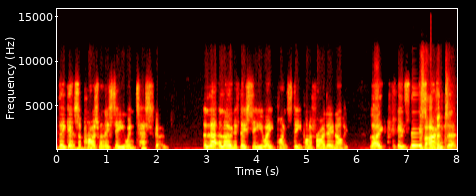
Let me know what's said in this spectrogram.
they get surprised when they see you in Tesco, let alone if they see you eight pints deep on a Friday night. Like it's this. Has that happened? That,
